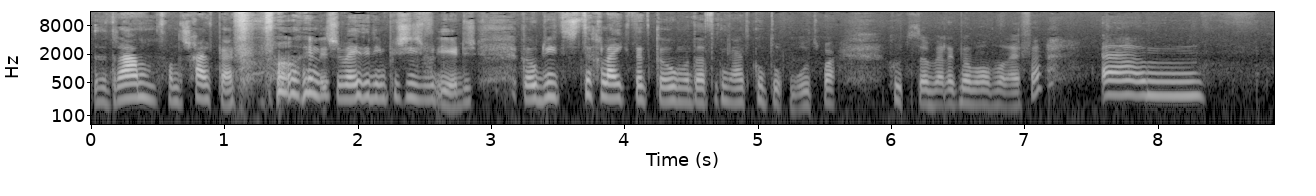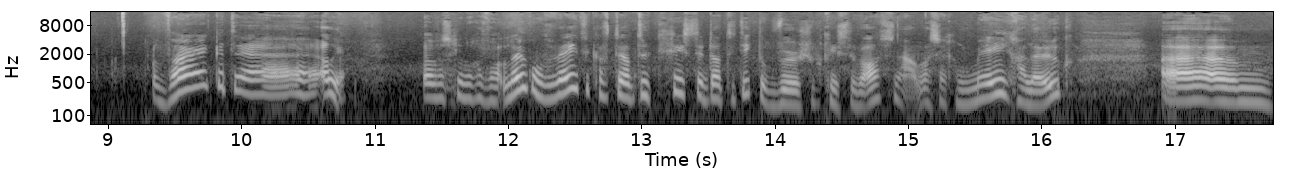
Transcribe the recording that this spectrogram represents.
het raam van de schuifpijp vervangen. Dus ze weten niet precies wanneer. Dus ik hoop niet tegelijkertijd komen dat ik naar het kantoor moet. Maar goed, dan bel ik mijn man wel even. Um, waar ik het... Uh, oh ja, uh, misschien nog even leuk om te weten. Ik vertelde natuurlijk gisteren dat die TikTok-workshop gisteren was. Nou, was echt mega leuk. Um,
